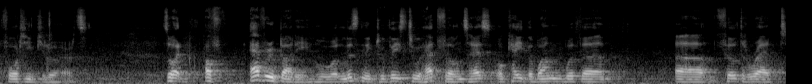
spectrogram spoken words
14 kilohertz. So of everybody who were listening to these two headphones has, okay, the one with the uh, filter red,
